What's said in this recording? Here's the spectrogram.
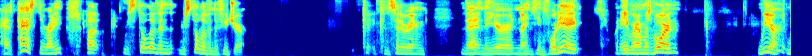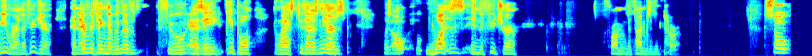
has passed already, but we still live in we still live in the future. C- considering that in the year 1948, when Abraham was born, we are we were in the future, and everything that we lived through as a people the last 2,000 years was all was in the future from the times of the Torah. So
